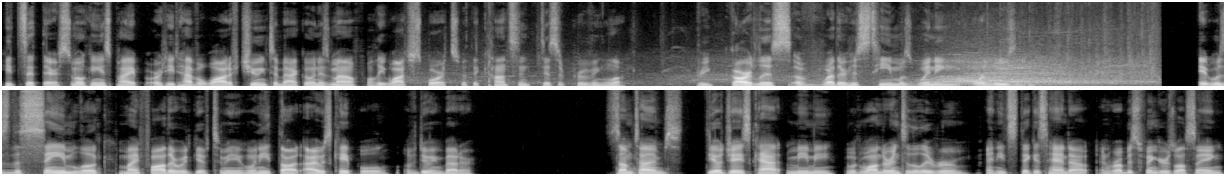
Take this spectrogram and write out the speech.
He'd sit there smoking his pipe, or he'd have a wad of chewing tobacco in his mouth while he watched sports with a constant disapproving look, regardless of whether his team was winning or losing. It was the same look my father would give to me when he thought I was capable of doing better. Sometimes DOJ's cat, Mimi, would wander into the living room and he'd stick his hand out and rub his fingers while saying,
